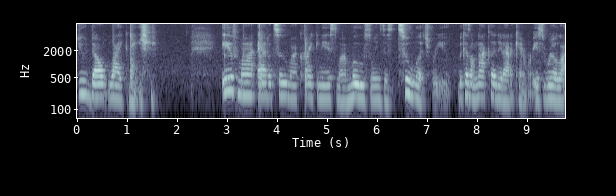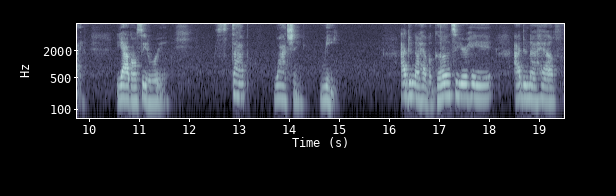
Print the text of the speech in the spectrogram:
you don't like me, if my attitude, my crankiness, my mood swings is too much for you, because I'm not cutting it out of camera, it's real life. Y'all gonna see the real. Stop watching me. I do not have a gun to your head. I do not have,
